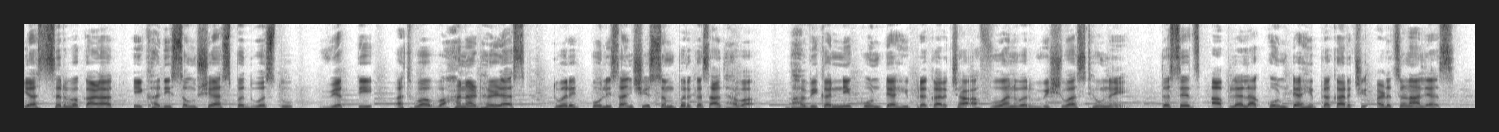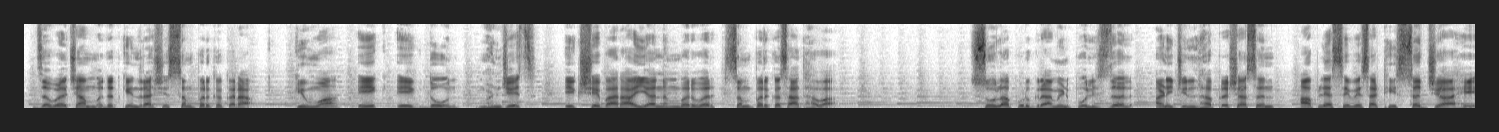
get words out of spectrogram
या सर्व काळात एखादी संशयास्पद वस्तू व्यक्ती अथवा वाहन आढळल्यास त्वरित पोलिसांशी संपर्क साधावा. भाविकांनी कोणत्याही प्रकारच्या अफवांवर विश्वास ठेवू नये. तसेच आपल्याला कोणत्याही प्रकारची अडचण आल्यास जवळच्या मदत केंद्राशी संपर्क करा. किंवा एक एक दोन म्हणजेच एकशे बारा या नंबरवर संपर्क साधावा. सोलापूर ग्रामीण पोलीस दल आणि जिल्हा प्रशासन आपल्या सेवेसाठी सज्ज आहे.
